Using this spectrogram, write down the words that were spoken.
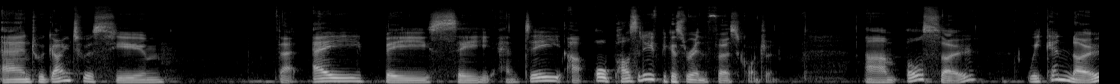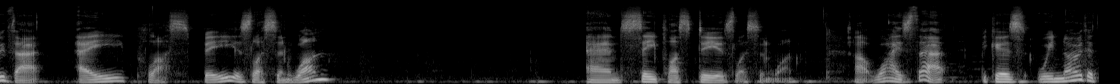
and we're going to assume that A, B, C, and D are all positive because we're in the first quadrant. Um, also, we can know that A plus B is less than 1, and C plus D is less than 1. Uh, why is that? Because we know that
